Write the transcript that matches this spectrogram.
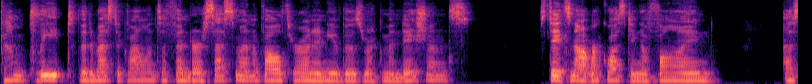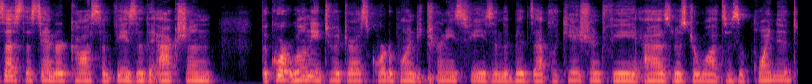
complete the domestic violence offender assessment and follow through on any of those recommendations. State's not requesting a fine. Assess the standard costs and fees of the action. The court will need to address court-appointed attorney's fees and the BIDS application fee as Mr. Watts is appointed.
